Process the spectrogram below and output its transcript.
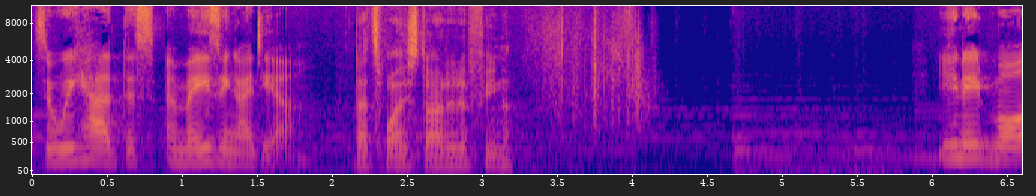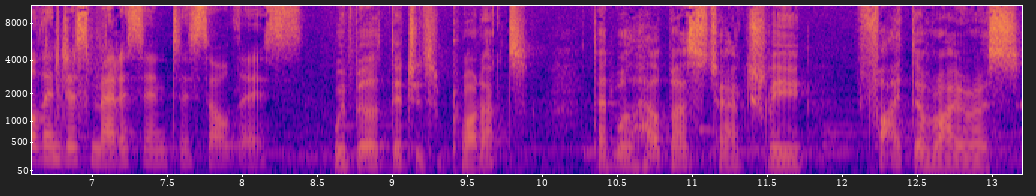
So we had this amazing idea. That's why I started Athena. You need more than just medicine to solve this. We build digital products that will help us to actually fight the virus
